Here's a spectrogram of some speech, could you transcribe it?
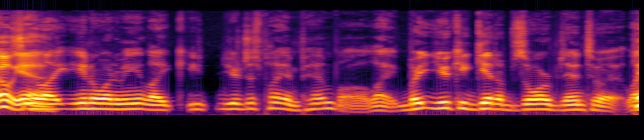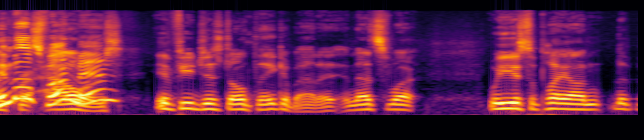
Oh So, yeah, like you know what I mean. Like you, you're just playing pinball, like, but you could get absorbed into it. Like, Pinball's fun, man. If you just don't think about it, and that's what we used to play on the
